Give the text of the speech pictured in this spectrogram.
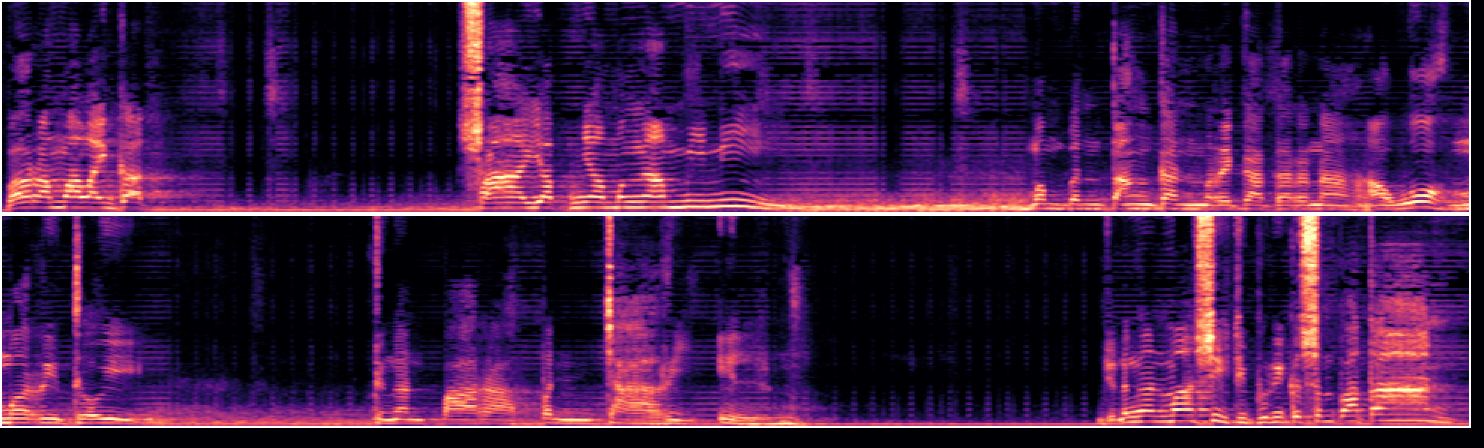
para malaikat sayapnya mengamini membentangkan mereka karena Allah meridhoi dengan para pencari ilmu. Jenengan masih diberi kesempatan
